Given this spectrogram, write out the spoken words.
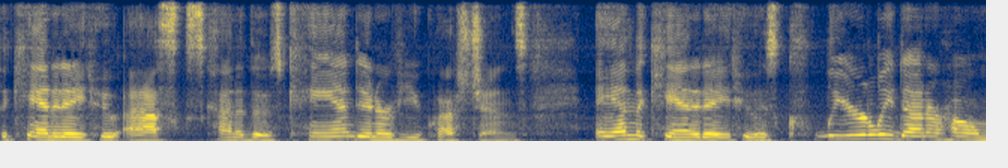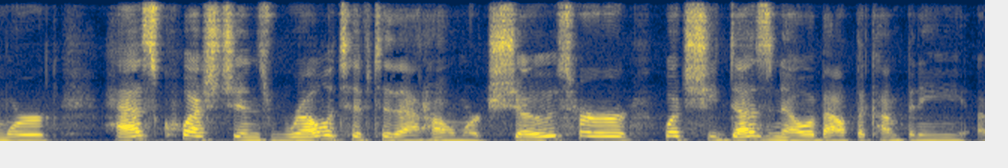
the candidate who asks kind of those canned interview questions and the candidate who has clearly done her homework, has questions relative to that homework, shows her what she does know about the company uh,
